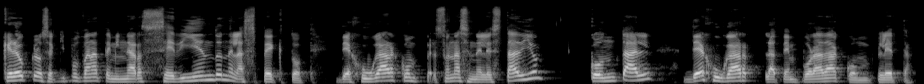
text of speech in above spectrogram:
creo que los equipos van a terminar cediendo en el aspecto de jugar con personas en el estadio con tal de jugar la temporada completa.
